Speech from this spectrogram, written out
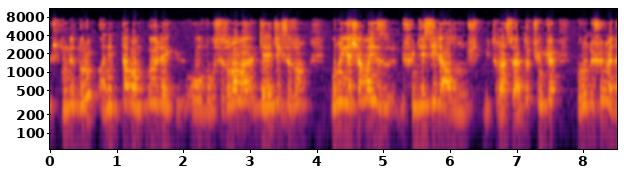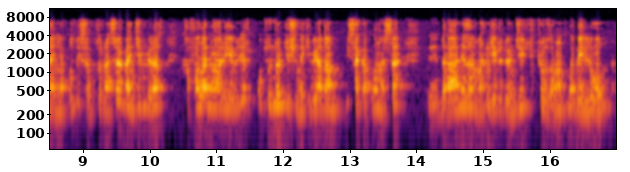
üstünde durup hani tamam böyle oldu bu sezon ama gelecek sezon bunu yaşamayız düşüncesiyle alınmış bir transferdir. Çünkü bunu düşünmeden yapıldıysa bu transfer bence biraz kafalar ağrıyabilir. 34 yaşındaki bir adam bir sakatlanırsa e, daha ne zaman geri döneceği çoğu zaman da belli olmuyor.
